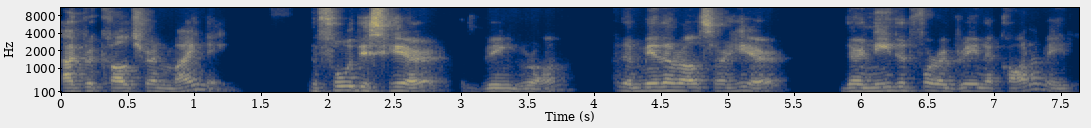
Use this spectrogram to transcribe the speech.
agriculture and mining. The food is here, it's being grown. The minerals are here. They're needed for a green economy.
